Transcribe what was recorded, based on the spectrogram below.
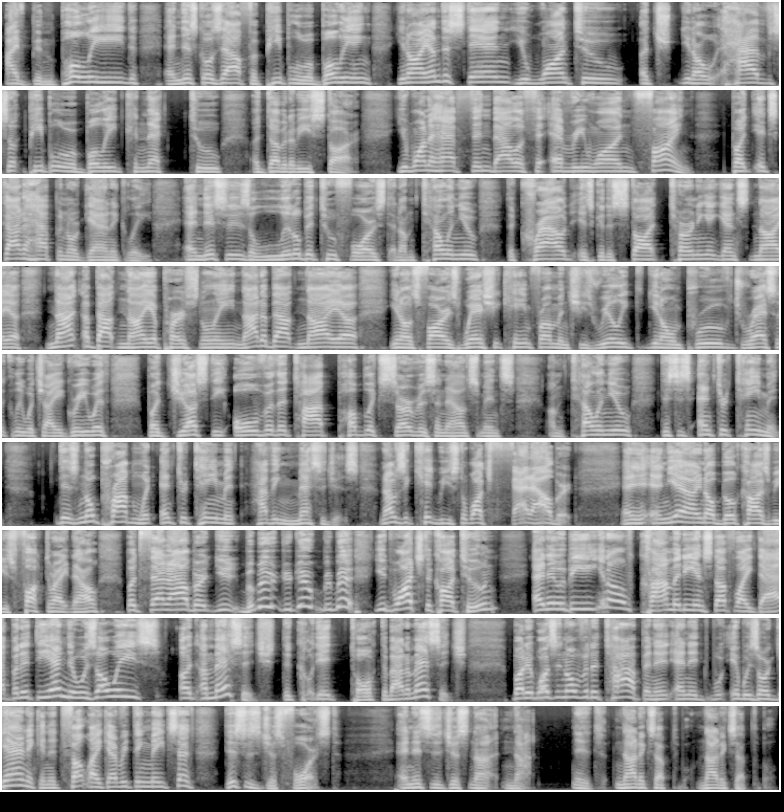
I've been bullied, and this goes out for people who are bullying. You know, I understand you want to, uh, you know, have people who are bullied connect to a WWE star. You want to have Finn Balor for everyone, fine but it's got to happen organically. And this is a little bit too forced. And I'm telling you, the crowd is going to start turning against Nia. Not about Nia personally, not about Nia, you know, as far as where she came from. And she's really, you know, improved drastically, which I agree with, but just the over the top public service announcements. I'm telling you, this is entertainment there's no problem with entertainment having messages. When I was a kid, we used to watch Fat Albert. And, and yeah, I know Bill Cosby is fucked right now, but Fat Albert, you, you'd watch the cartoon and it would be, you know, comedy and stuff like that. But at the end, there was always a, a message. It talked about a message, but it wasn't over the top and it, and it, it was organic and it felt like everything made sense. This is just forced. And this is just not, not. It's not acceptable. Not acceptable.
